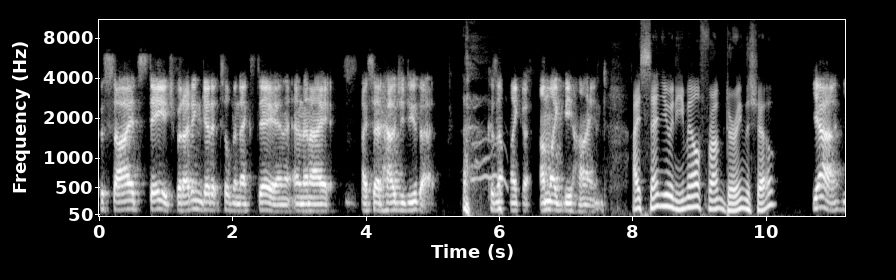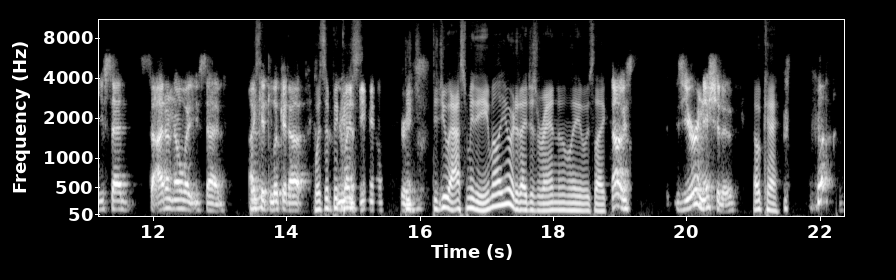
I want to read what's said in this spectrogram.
the side stage, but I didn't get it till the next day, and and then I I said, "How'd you do that?" Because I'm like I'm like behind. I sent you an email from during the show. Yeah, you said. So I don't know what you said. I Was it- could look it up. Was it because did, did you ask me to email you, or did I just randomly? It was like No, it's, it's your initiative. okay.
